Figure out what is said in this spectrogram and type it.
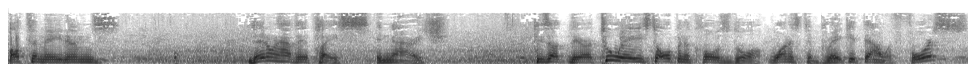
ultimatums. They don't have their place in marriage. These are, there are two ways to open a closed door. One is to break it down with force.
